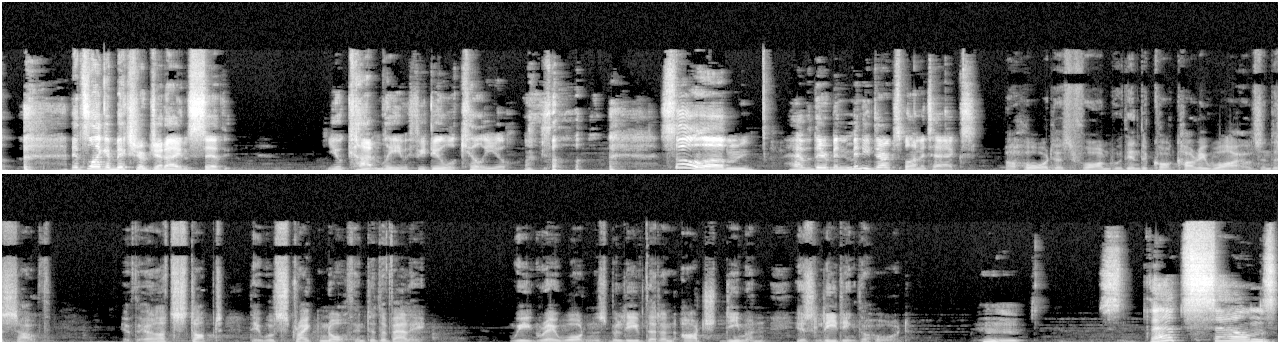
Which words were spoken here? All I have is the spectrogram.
it's like a mixture of Jedi and Sith. You can't leave. If you do, we'll kill you. so, um, have there been many Darkspawn attacks? A horde has formed within the Korcari Wilds in the south. If they are not stopped, they will strike north into the valley. We Grey Wardens believe that an archdemon is leading the horde. Hmm. That sounds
